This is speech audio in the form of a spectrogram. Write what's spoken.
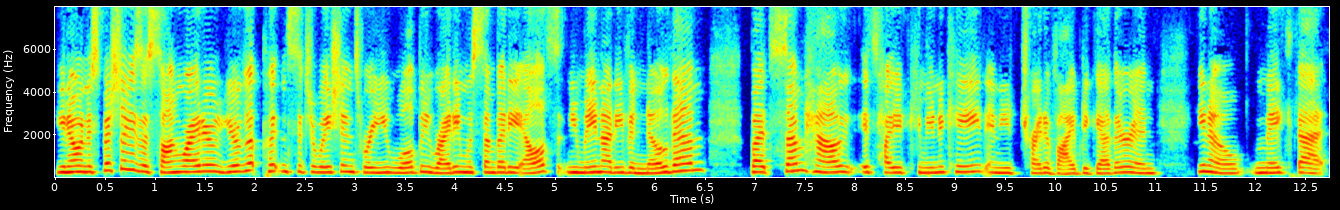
you know and especially as a songwriter you're put in situations where you will be writing with somebody else. You may not even know them but somehow it's how you communicate and you try to vibe together and you know make that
